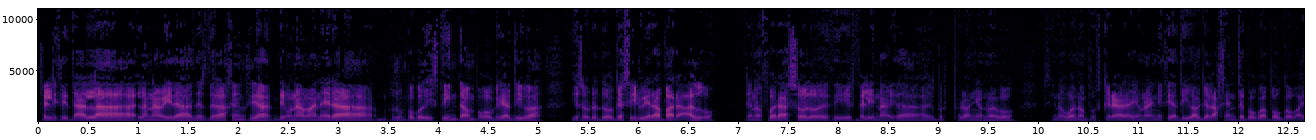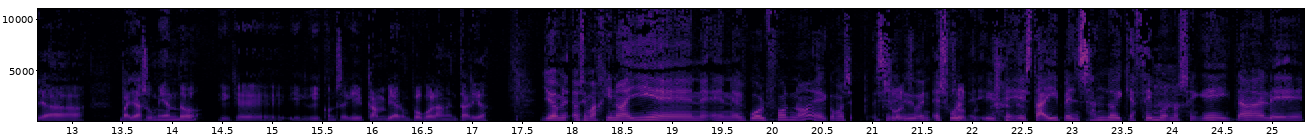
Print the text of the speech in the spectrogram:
felicitar la, la Navidad desde la agencia de una manera pues, un poco distinta, un poco creativa y sobre todo que sirviera para algo, que no fuera solo decir feliz Navidad y próspero año nuevo, sino bueno, pues crear ahí una iniciativa que la gente poco a poco vaya vaya asumiendo y que y, y conseguir cambiar un poco la mentalidad. Yo os imagino ahí en, en el Wolford, ¿no? Eh, ¿Cómo se, se le digo? Está ahí pensando y qué hacemos, no sé qué y tal. eh,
